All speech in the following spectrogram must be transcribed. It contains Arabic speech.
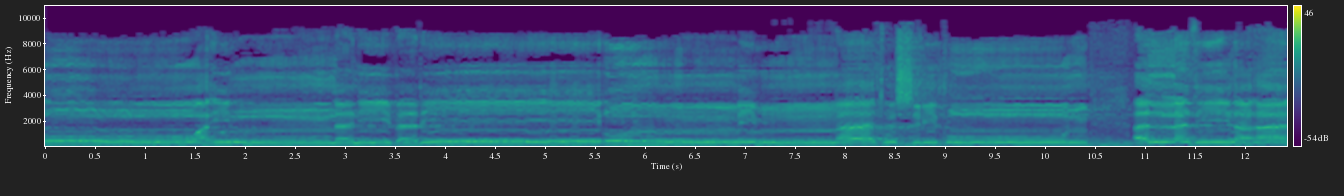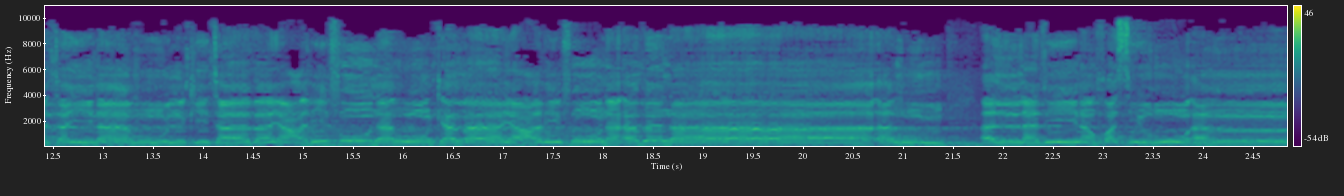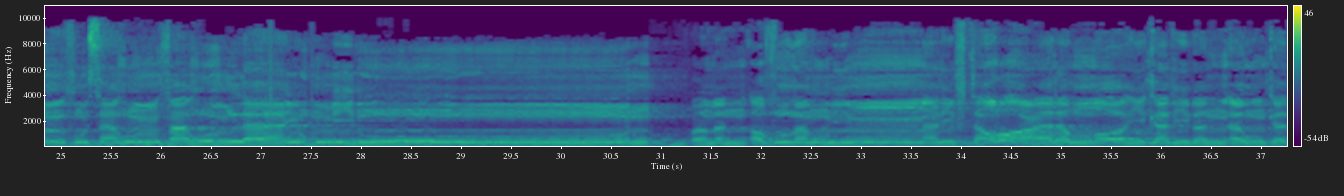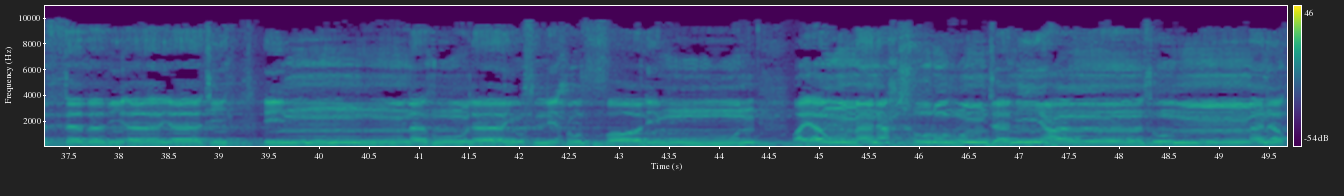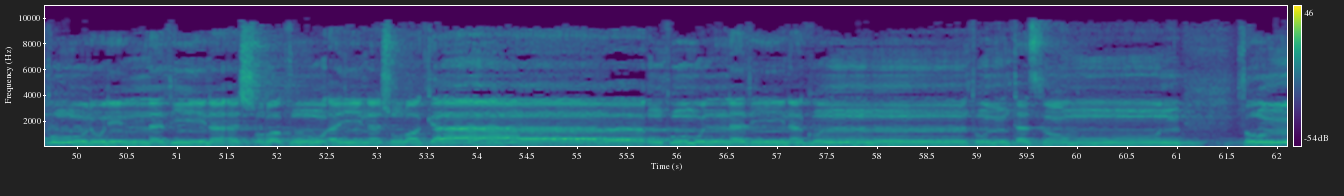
مما تشركون الذين آتيناهم الكتاب يعرفونه كما يعرفون أبناءهم الذين خسروا أنفسهم فهم لا يؤمنون ومن أظلم ممن افترى على الله كذبا أو كذب بآياته إنه لا يفلح الظالمون ويوم نحشرهم جميعا ثم نقول للذين أشركوا أين شركاؤكم الذين كنتم تزعمون ثم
